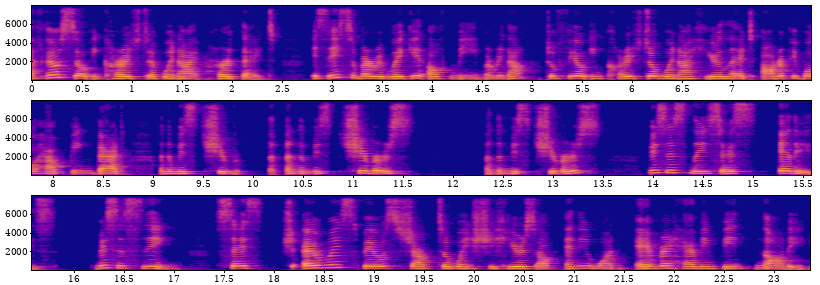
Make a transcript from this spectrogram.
I feel so encouraged when I heard that. It is very wicked of me, Marilla, to feel encouraged when I hear that other people have been bad and mischief and mischievous and the mischievous. Mrs. Lynde says it is. Mrs. Lynde says she always feels shocked when she hears of anyone ever having been naughty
